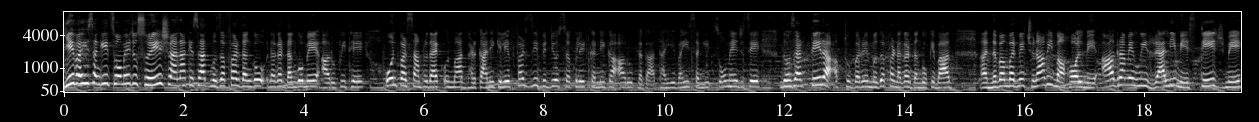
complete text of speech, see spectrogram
ये वही संगीत सोम है जो सुरेश रैना के साथ मुजफ्फर दंगो नगर दंगों में आरोपी थे। उन पर सांप्रदायिक उन्माद भड़काने के लिए फर्जी वीडियो सर्कुलेट करने का आरोप लगा था। ये वही संगीत सोम है जिसे 2013 अक्टूबर में मुजफ्फरनगर दंगों के बाद नवंबर में चुनावी माहौल में, आगरा में हुई रैली में, स्टेज में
